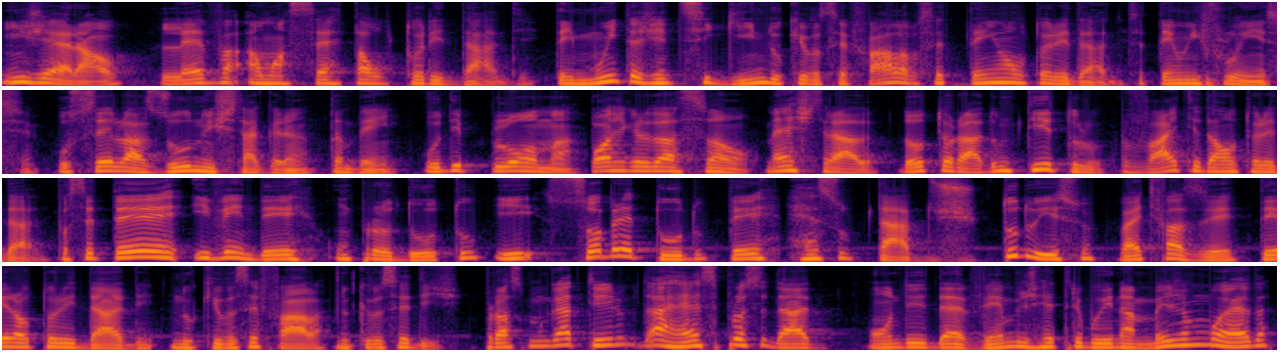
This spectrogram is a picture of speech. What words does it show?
em geral, leva a uma certa autoridade. Tem muita gente seguindo o que você fala, você tem uma autoridade, você tem uma influência. O selo azul no Instagram também. O diploma, pós-graduação, mestrado, doutorado, um título vai te dar uma autoridade. Você ter e vender um produto e, sobretudo, ter resultados. Tudo isso vai te fazer ter autoridade no que você fala, no que você diz. Próximo gatilho da reciprocidade, onde devemos retribuir na mesma moeda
